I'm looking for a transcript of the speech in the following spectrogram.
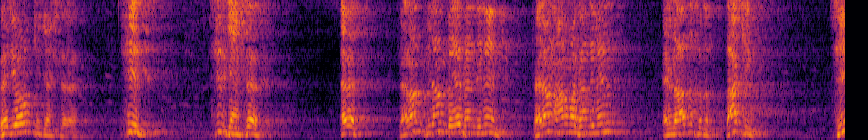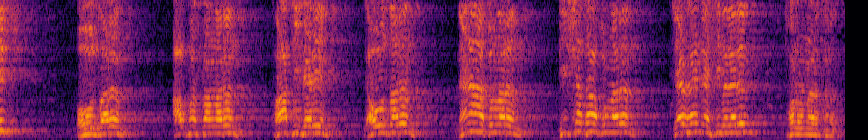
Ve diyorum ki gençlere, siz, siz gençler, evet, falan filan beyefendinin, falan hanımefendinin evladısınız. Lakin siz Oğuzların, Alparslanların, Fatihlerin, Yavuzların, Nene Hatunların, Dilşat Hatunların, Cevher Nesibelerin torunlarısınız.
